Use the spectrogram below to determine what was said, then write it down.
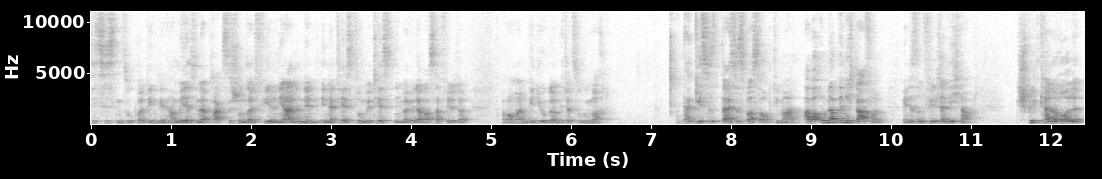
Das ist ein super Ding, den haben wir jetzt in der Praxis schon seit vielen Jahren in, den, in der Testung. Wir testen immer wieder Wasserfilter. Da haben wir mal ein Video, glaube ich, dazu gemacht. Da es, da ist das Wasser optimal. Aber unabhängig davon, wenn ihr so einen Filter nicht habt, spielt keine Rolle.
